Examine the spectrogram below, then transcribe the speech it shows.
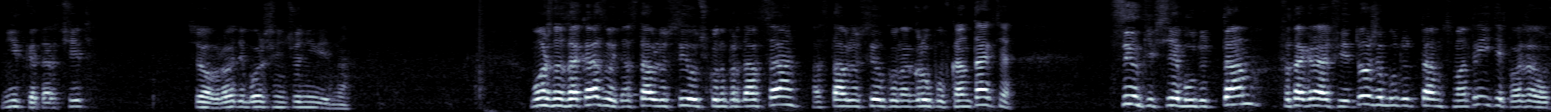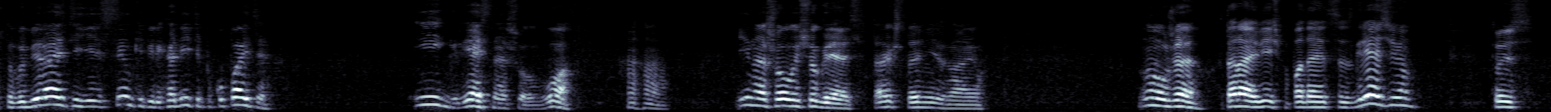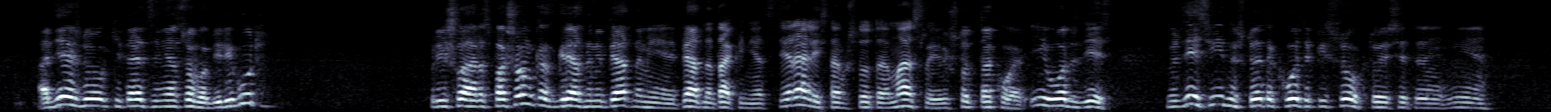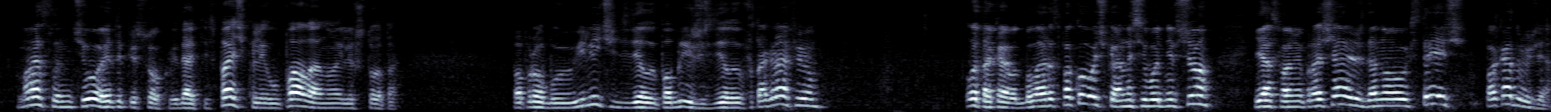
Нитка торчит. Все, вроде больше ничего не видно. Можно заказывать, оставлю ссылочку на продавца, оставлю ссылку на группу ВКонтакте. Ссылки все будут там, фотографии тоже будут там. Смотрите, пожалуйста, выбирайте, есть ссылки, переходите, покупайте. И грязь нашел, во! И нашел еще грязь, так что не знаю. Ну, уже вторая вещь попадается с грязью. То есть, одежду китайцы не особо берегут пришла распашонка с грязными пятнами, пятна так и не отстирались, там что-то масло или что-то такое. И вот здесь, ну здесь видно, что это какой-то песок, то есть это не масло, ничего, это песок. Видать, испачкали, упало оно или что-то. Попробую увеличить, сделаю поближе, сделаю фотографию. Вот такая вот была распаковочка. А на сегодня все. Я с вами прощаюсь. До новых встреч. Пока, друзья.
